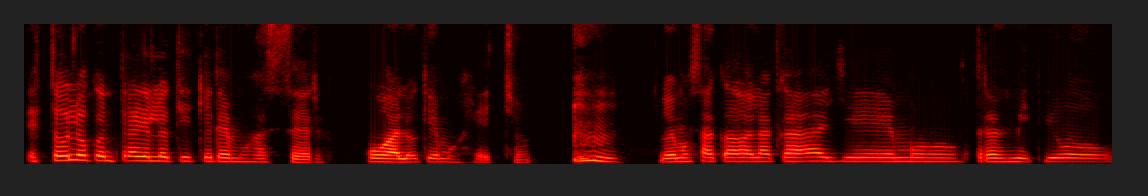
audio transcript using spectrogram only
es todo lo contrario a lo que queremos hacer o a lo que hemos hecho. lo hemos sacado a la calle, hemos transmitido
